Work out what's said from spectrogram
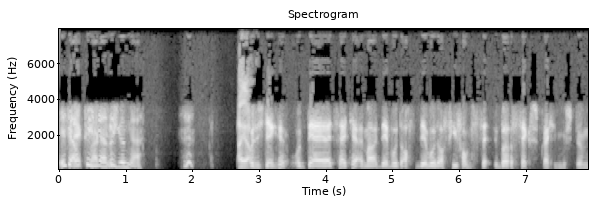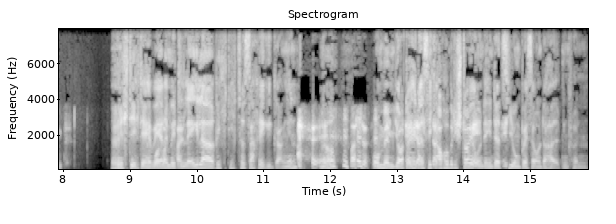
ist ja auch zehn Jahre jünger. Ah ja. Und ich denke, und der erzählt ja immer, der wird auch, der wird auch viel vom Se über Sex sprechen bestimmt. Richtig, der wäre mit. Leila richtig zur Sache gegangen. ne? Was, Und mit dem Jota hätte er sich das- auch über die Steuer ey, und die Hinterziehung besser unterhalten können.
